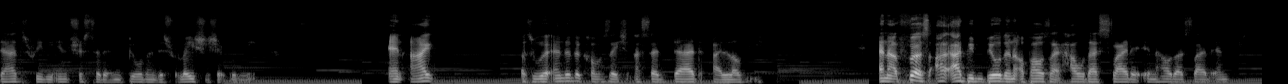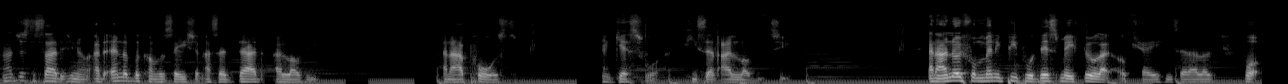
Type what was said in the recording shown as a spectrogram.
dad's really interested in building this relationship with me. And I, as we were ending the conversation, I said, Dad, I love you. And at first, I, had been building up. I was like, how would I slide it in? How would I slide it in? And I just decided, you know, at the end of the conversation, I said, Dad, I love you. And I paused. And guess what? He said, I love you too. And I know for many people, this may feel like, okay, he said, I love you. But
